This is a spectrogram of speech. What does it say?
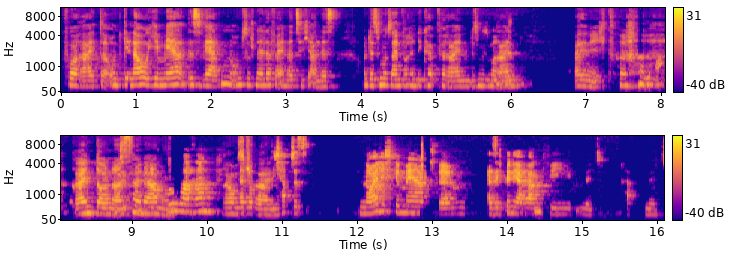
Vorreiter. Und genau, je mehr das werden, umso schneller verändert sich alles. Und das muss einfach in die Köpfe rein. Und das müssen wir rein, weiß nicht, rein donnern, keine Ahnung. So also, ich habe das neulich gemerkt, ähm, also ich bin ja irgendwie mit habe mit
